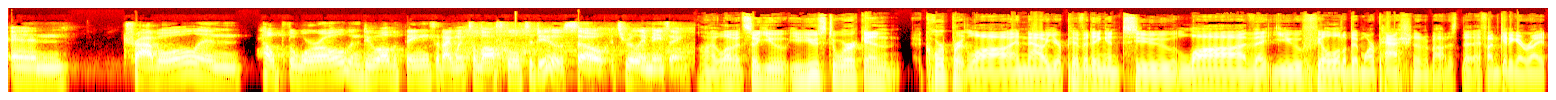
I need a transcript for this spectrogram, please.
and travel and help the world and do all the things that I went to law school to do. So it's really amazing. I love it. So you you used to work in corporate law and now you're pivoting into law that you feel a little bit more passionate about if I'm getting it right.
